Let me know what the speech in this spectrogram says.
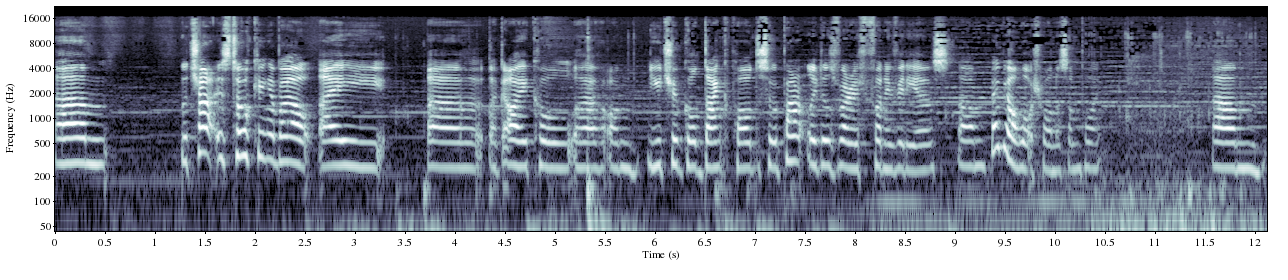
Um, the chat is talking about a uh, a guy called uh, on YouTube called Dank Pods, who apparently does very funny videos. Um, maybe I'll watch one at some point. Um,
